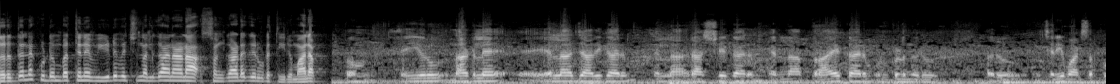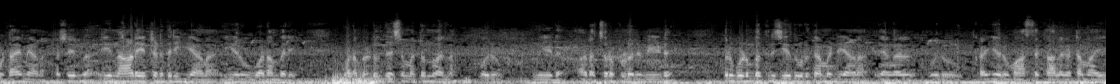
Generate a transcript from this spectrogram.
നിർധന കുടുംബത്തിന് വീട് വെച്ച് നൽകാനാണ് സംഘാടകരുടെ തീരുമാനം. ഇപ്പം ഈ ഒരു നാട്ടിലെ എല്ലാ ജാതിക്കാരും എല്ലാ രാഷ്ട്രീയക്കാരും എല്ലാ പ്രായക്കാരും ഉൾപ്പെടുന്ന ഒരു ഒരു ചെറിയ വാട്സപ്പ് കൂട്ടായ്മയാണ്. പക്ഷേ ഇന്ന് ഈ നാട് ഏറ്റെടുത്തിരിക്കുകയാണ് ഈ ഒരു വടംവലി. വടംവലിയുടെ ഉദ്ദേശം മറ്റൊന്നുമല്ല ഒരു വീട് അടച്ചുറപ്പുള്ള ഒരു വീട് ഒരു കുടുംബത്തിന് ചെയ്തു കൊടുക്കാൻ വേണ്ടിയാണ് ഞങ്ങൾ ഒരു കഴിഞ്ഞ ഒരു മാസ കാലഘട്ടമായി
